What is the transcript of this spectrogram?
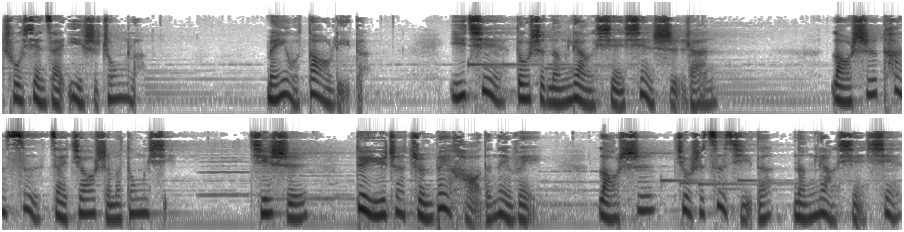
出现在意识中了。没有道理的，一切都是能量显现使然。老师看似在教什么东西，其实对于这准备好的那位，老师就是自己的能量显现。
